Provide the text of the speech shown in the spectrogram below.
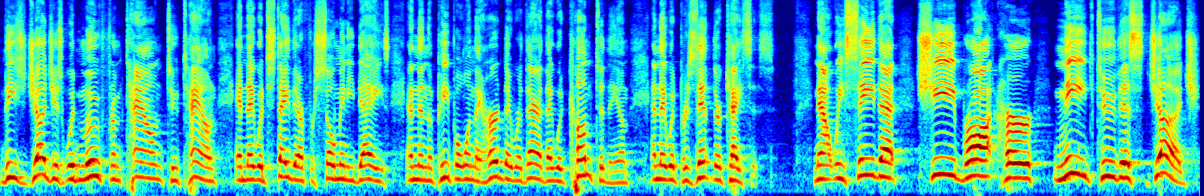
these judges would move from town to town and they would stay there for so many days. And then the people, when they heard they were there, they would come to them and they would present their cases. Now we see that she brought her need to this judge,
